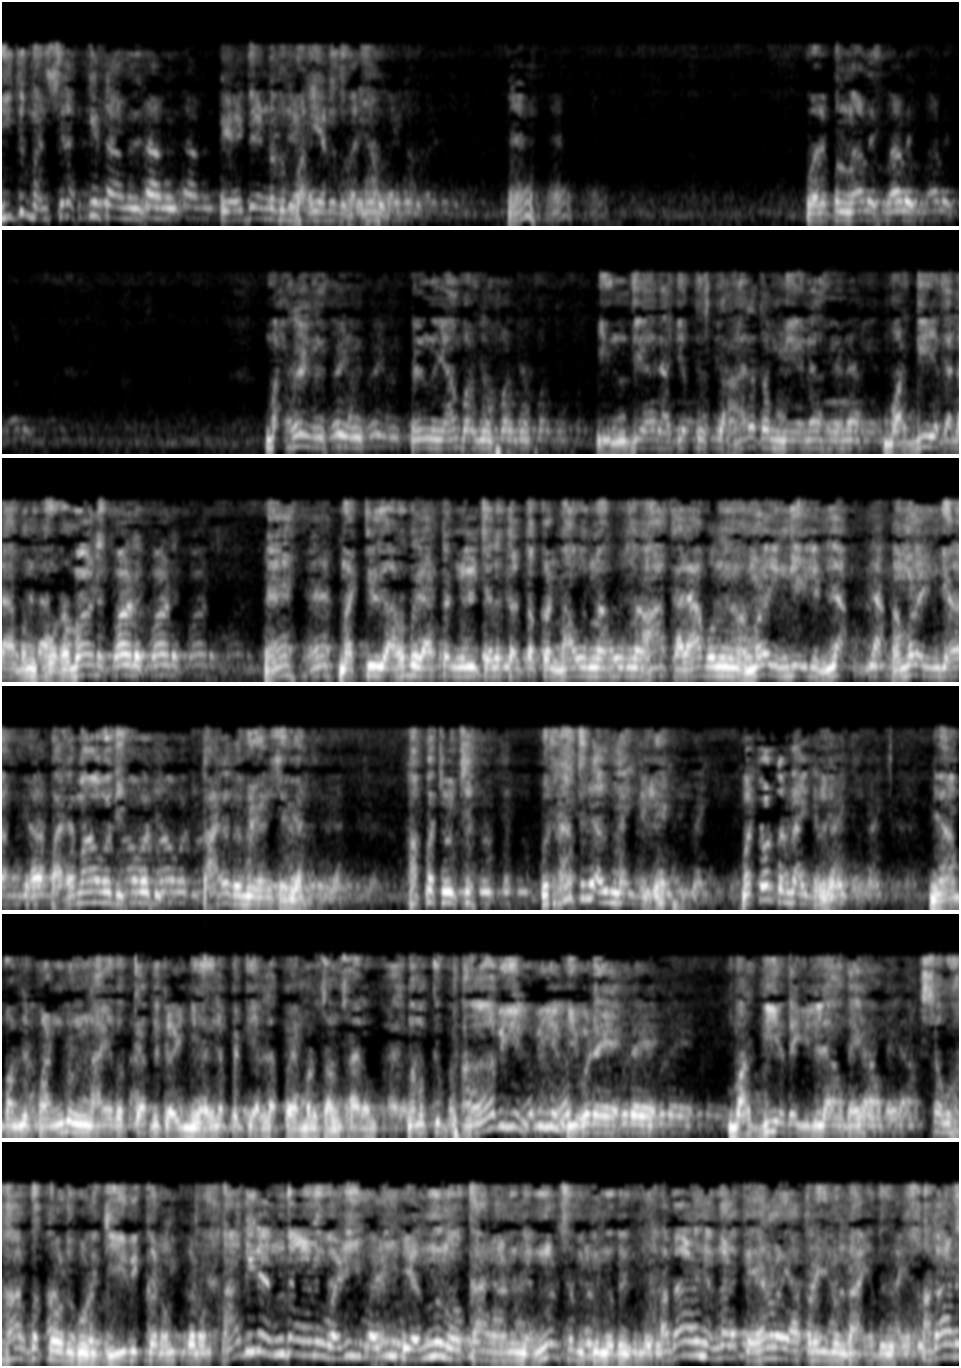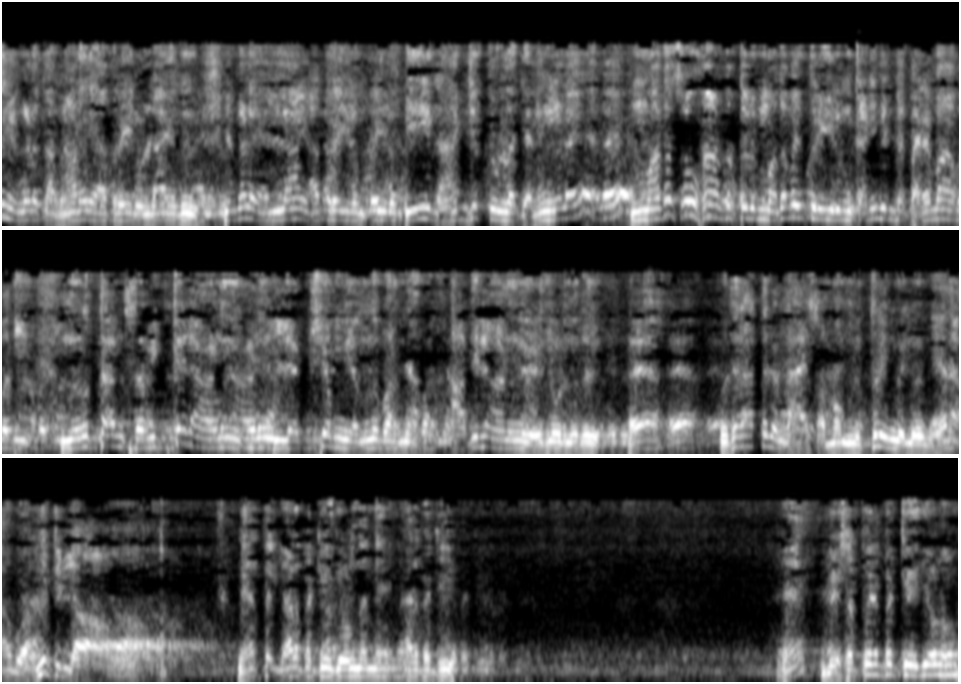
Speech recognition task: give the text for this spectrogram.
ഇത് മനസ്സിലാക്കിയിട്ടാണ് എഴുതേണ്ടതും പറയേണ്ടതും പറയുന്നത് ഓലപ്പം നാളെ. എന്ന് ഞാൻ പറഞ്ഞു. ഇന്ത്യ രാജ്യത്ത് താരതമ്യേന വർഗീയ കലാപം കുറവാണ്. മറ്റ് അറബ് രാഷ്ട്രങ്ങളിൽ ചില സ്ഥലത്തൊക്കെ ഉണ്ടാവുന്ന ആ കലാപമൊന്നും നമ്മളെ ഇന്ത്യയിലില്ല. നമ്മളെ ഇന്ത്യ പരമാവധി താരതമ്യേന ശരിയാണ് അപ്പൊ ചോദിച്ച് ഗുജറാത്തിൽ അത് ഉണ്ടായിട്ടില്ലേ? മറ്റോടത്തുണ്ടായിട്ടില്ല ഞാൻ പറഞ്ഞു പണ്ടുണ്ടായതൊക്കെ അത് കഴിഞ്ഞ്. അതിനെപ്പറ്റിയല്ല ഇപ്പൊ നമ്മൾ സംസാരം. നമുക്ക് ഭാവിയിൽ ഇവിടെ വർഗീയതയില്ലാതെ സൗഹാർദ്ദത്തോടുകൂടി ജീവിക്കണം. അതിനെന്താണ് വഴി എന്ന് നോക്കാനാണ് ഞങ്ങൾ ശ്രമിക്കുന്നത്. അതാണ് ഞങ്ങളെ കേരള യാത്രയിലുണ്ടായത്. അതാണ് ഞങ്ങൾ കർണാടക യാത്രയിലുണ്ടായത്. ഞങ്ങളെ എല്ലാ യാത്രയിലും ഈ രാജ്യത്തുള്ള ജനങ്ങളെ മതസൗഹാർദ്ദത്തിലും മതമൈത്രിയിലും കഴിവിന്റെ പരമാവധി നിർത്താൻ ശ്രമിക്കലാണ് ലക്ഷ്യം എന്ന് പറഞ്ഞ അതിലാണ് എഴുതിവിടുന്നത് ഗുജറാത്തിലുണ്ടായ സംഭവം ഇത്രയും വലിയൊരു നേതാവ് വന്നിട്ടില്ല നേരത്തെ ഇയാളെ പറ്റി എഴുതിയോളും തന്നെ ആരെ പറ്റി? ഏ? ബിഷപ്പിനെ പറ്റി എഴുതിയോളൂ.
